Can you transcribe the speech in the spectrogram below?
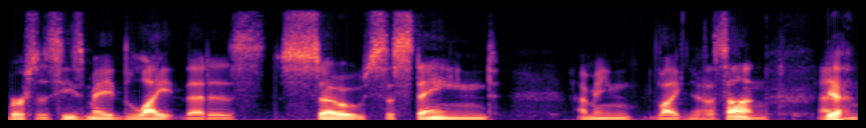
Versus he's made light that is so sustained. I mean, like Yeah. the sun. yeah. And,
